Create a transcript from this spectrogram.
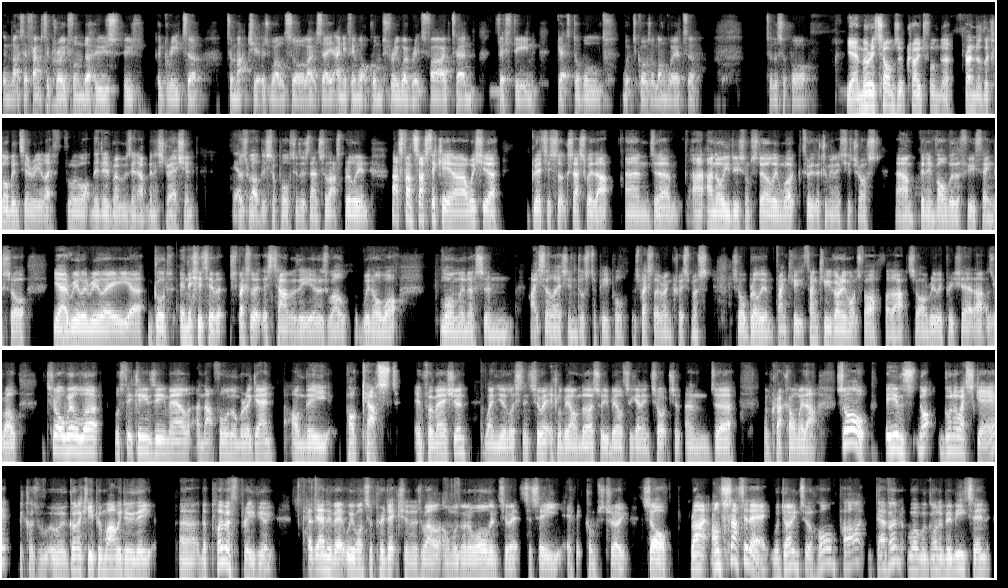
and that's a thanks to crowdfunder who's who's agreed to to match it as well. So like I say, anything what comes through, whether it's 5, 10, 15, gets doubled, which goes a long way to to the support. Yeah, Murray Toms at Crowdfunder, friend of the club interior for what they did when I was in administration yeah. as well. They supported us then, so that's brilliant. That's fantastic, Ian. I wish you greatest success with that. And um, I, I, know you do some sterling work through the community trust. I've been involved with a few things, so yeah, really, really uh, good initiative, especially at this time of the year as well. We know what loneliness and isolation does to people, especially around Christmas. So brilliant! Thank you, thank you very much for for that. So I really appreciate that as well. So we'll uh, we'll stick Ian's email and that phone number again on the podcast information when you're listening to it. It'll be on there, so you'll be able to get in touch and and, uh, and crack on with that. So Ian's not going to escape because we're going to keep him while we do the uh, the Plymouth preview. at the end of it, we want a prediction as well, and we're going to hold him to it to see if it comes true. So, right, on Saturday, we're going to Home Park, Devon, where we're going to be meeting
